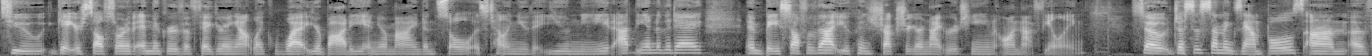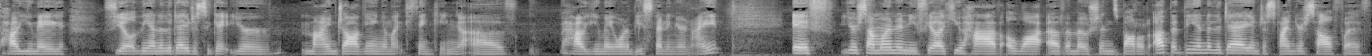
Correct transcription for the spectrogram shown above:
to get yourself sort of in the groove of figuring out like what your body and your mind and soul is telling you that you need at the end of the day. And based off of that, you can structure your night routine on that feeling. So, just as some examples um, of how you may feel at the end of the day, just to get your mind jogging and like thinking of how you may want to be spending your night. If you're someone and you feel like you have a lot of emotions bottled up at the end of the day and just find yourself with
